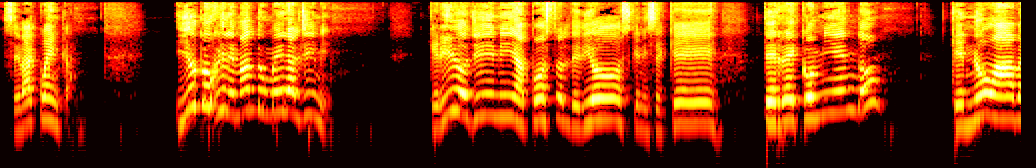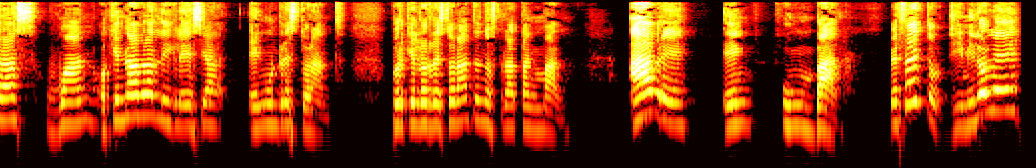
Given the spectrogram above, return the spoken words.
Se va a Cuenca. Y yo cojo y le mando un mail al Jimmy. Querido Jimmy, apóstol de Dios, que ni sé qué, te recomiendo que no abras one o que no abras la iglesia en un restaurante, porque los restaurantes nos tratan mal. Abre en un bar. Perfecto, Jimmy lo lee,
